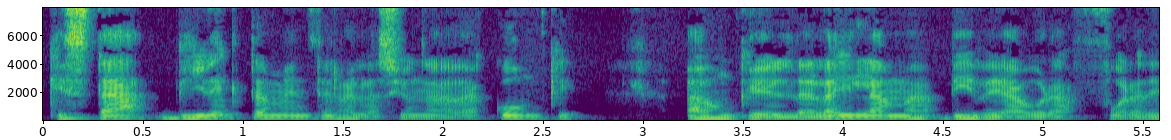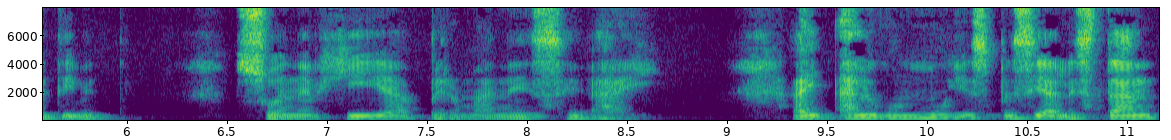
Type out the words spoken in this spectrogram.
que está directamente relacionada con que, aunque el Dalai Lama vive ahora fuera de Tíbet, su energía permanece ahí. Hay algo muy especial, están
